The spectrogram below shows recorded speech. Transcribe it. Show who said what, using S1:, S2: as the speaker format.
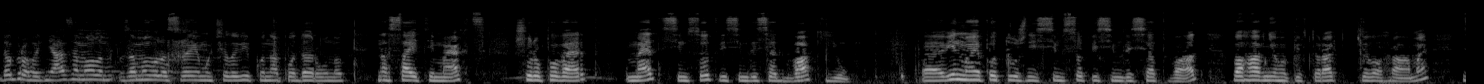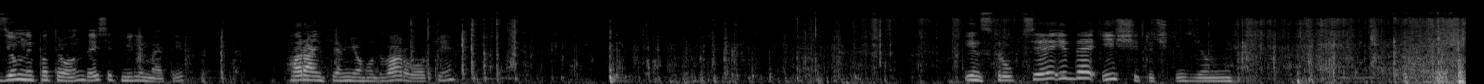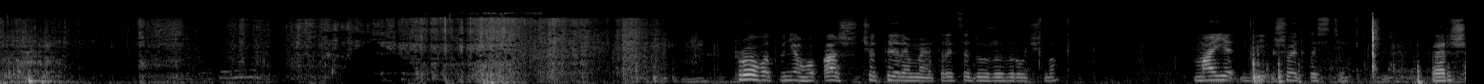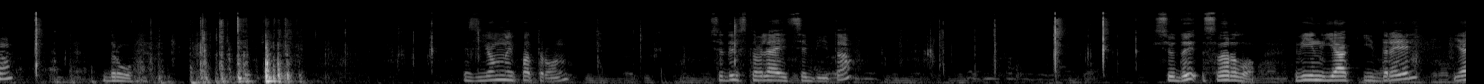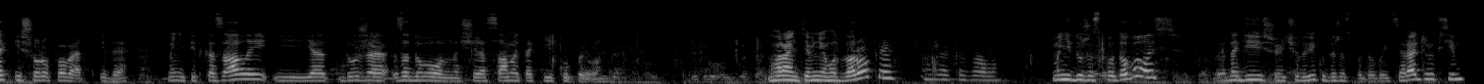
S1: Доброго дня. Замовила, своєму чоловіку на подарунок на сайті Мехц шуруповерт мед 782Q. Е, Він має потужність 780 Вт, вага в нього 1,5 кг, зйомний патрон 10 мм. Гарантія в нього 2 роки. Інструкція іде і щіточки зйомні. Провод в нього аж 4 метри, це дуже зручно. Має дві швидкості. Перша, друга. Зйомний патрон. Сюди вставляється біта. Сюди сверло. Він як і дрель, як і шуруповерт іде. Мені підказали, і я дуже задоволена, що я саме такий купила. Гарантія в нього два роки, вже казала. Мені дуже сподобалось. Надіюсь, що і чоловіку дуже сподобається. Раджу всім.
